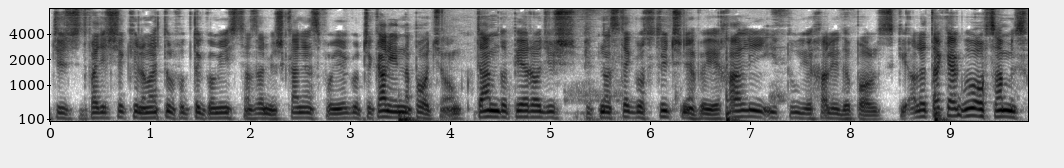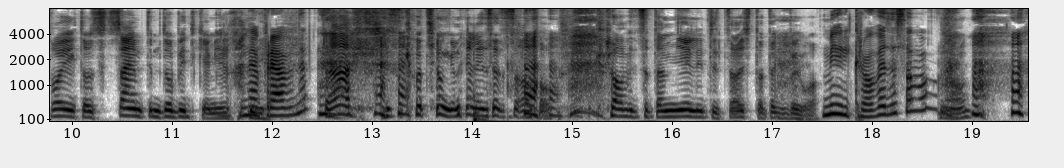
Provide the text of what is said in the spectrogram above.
gdzieś 20 kilometrów od tego miejsca zamieszkania swojego, czekali na pociąg. Tam dopiero gdzieś 15 stycznia wyjechali i tu jechali do Polski. Ale tak jak było w samym swoich, to z całym tym dobytkiem jechali. Naprawdę? Tak, wszystko ciągnęli ze sobą. Krowy, co tam mieli, czy coś, to tak było. Mieli krowę ze sobą? No.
